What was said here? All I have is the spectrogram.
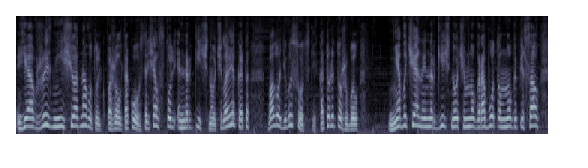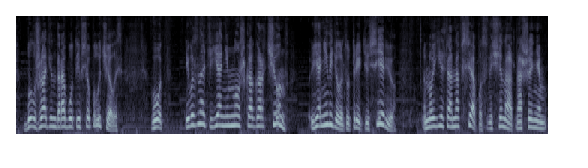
Я в жизни еще одного только, пожалуй, такого встречал, столь энергичного человека, это Володя Высоцкий, который тоже был необычайно энергичный, очень много работал, много писал, был жаден до работы, и все получалось. Вот. И вы знаете, я немножко огорчен, я не видел эту третью серию, но если она вся посвящена отношениям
